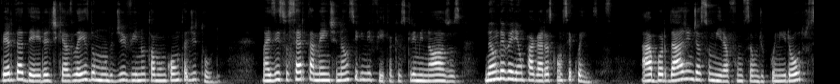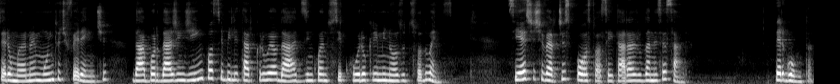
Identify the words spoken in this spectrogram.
verdadeira de que as leis do mundo divino tomam conta de tudo. Mas isso certamente não significa que os criminosos não deveriam pagar as consequências. A abordagem de assumir a função de punir outro ser humano é muito diferente da abordagem de impossibilitar crueldades enquanto se cura o criminoso de sua doença se este estiver disposto a aceitar a ajuda necessária. Pergunta:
